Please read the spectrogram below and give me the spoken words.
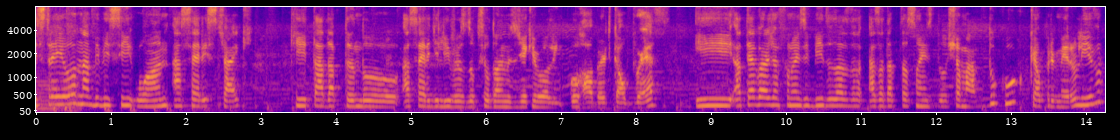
Estreou na BBC One a série Strike, que tá adaptando a série de livros do pseudônimo de J.K. Rowling, o Robert Galbraith. E até agora já foram exibidas as, as adaptações do chamado do Cuco, que é o primeiro livro,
